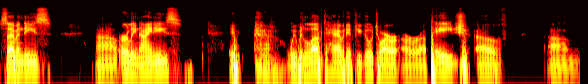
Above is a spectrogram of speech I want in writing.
70s, uh, early 90s we would love to have it if you go to our, our uh, page of um,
